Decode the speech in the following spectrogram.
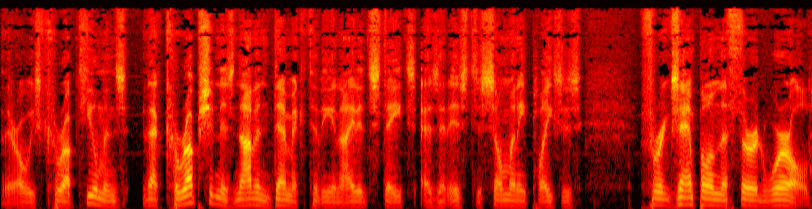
they're always corrupt humans, that corruption is not endemic to the United States as it is to so many places, for example, in the third world.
